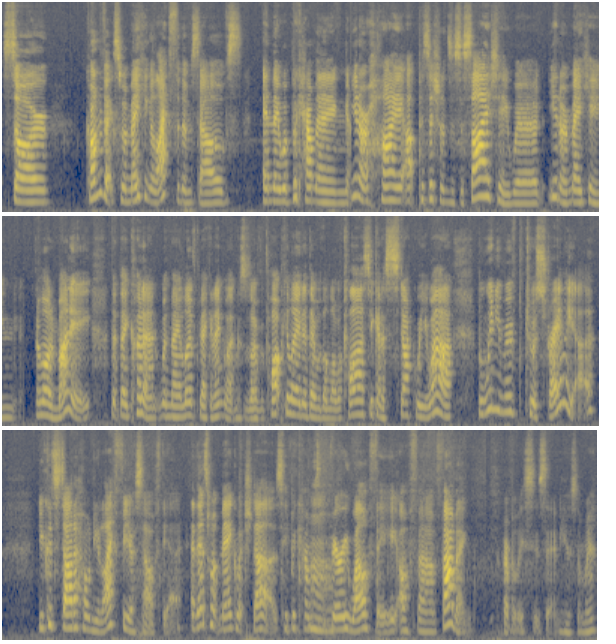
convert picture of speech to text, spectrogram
So convicts were making a life for themselves and they were becoming, you know, high up positions in society were, you know, making a lot of money that they couldn't when they lived back in England because it was overpopulated, they were the lower class, you're kind of stuck where you are. But when you moved to Australia, you could start a whole new life for yourself there. And that's what Magwitch does. He becomes Hmm. very wealthy off um, farming. Probably says that in here somewhere.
